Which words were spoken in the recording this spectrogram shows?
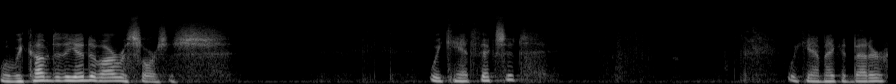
When we come to the end of our resources, we can't fix it. We can't make it better.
